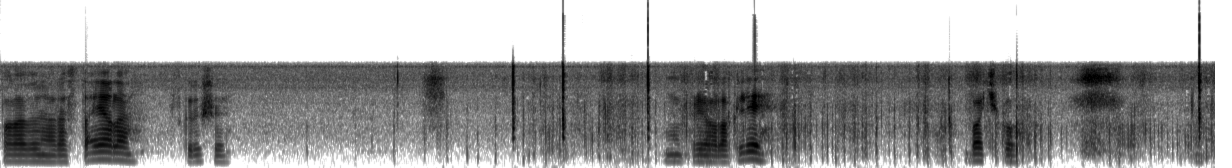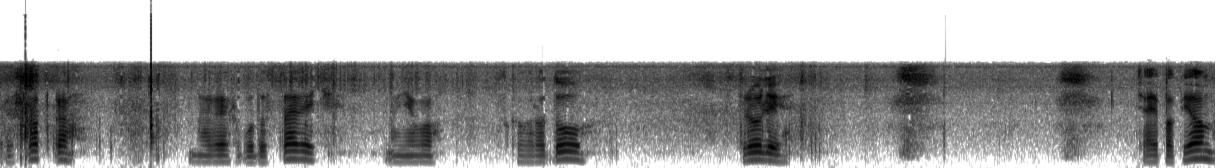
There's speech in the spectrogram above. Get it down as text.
половина растаяла с крыши. Мы приволокли бочку. Решетка. Наверх буду ставить на него сковороду, стрюли. Чай попьем.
